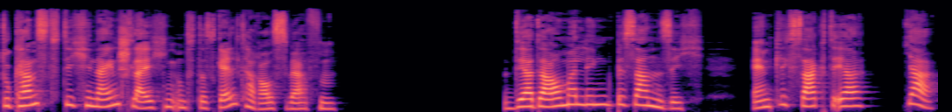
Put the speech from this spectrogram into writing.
Du kannst dich hineinschleichen und das Geld herauswerfen. Der Daumerling besann sich, endlich sagte er Ja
